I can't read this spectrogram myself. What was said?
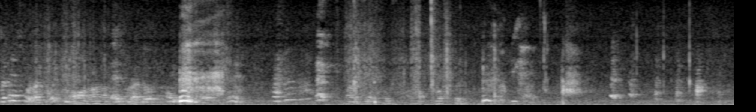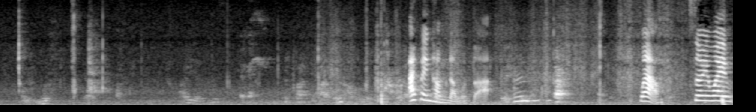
But that's what I thought. That's what I thought. I think I'm done with that. Wow. So anyway,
